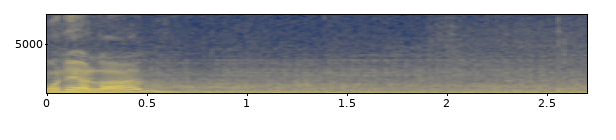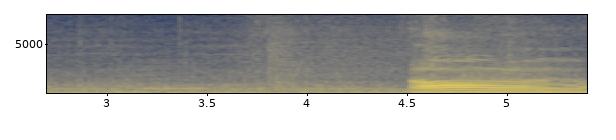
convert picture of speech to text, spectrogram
O ne lan? Aa.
